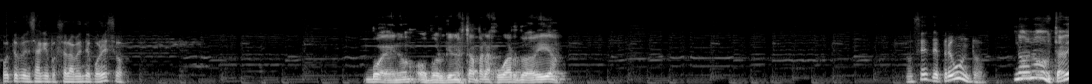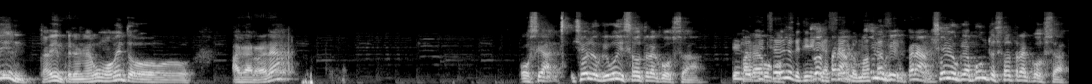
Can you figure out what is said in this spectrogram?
¿Vos te pensás que pues solamente por eso? Bueno, o porque no está para jugar todavía. No sé, te pregunto. No, no, está bien, está bien, pero en algún momento agarrará. O sea, yo lo que voy es a otra cosa. Lo Para que- vos. ¿sabés lo que tiene Yo, que hacer? Lo más yo lo que- fácil. pará, yo lo que apunto es a otra cosa.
